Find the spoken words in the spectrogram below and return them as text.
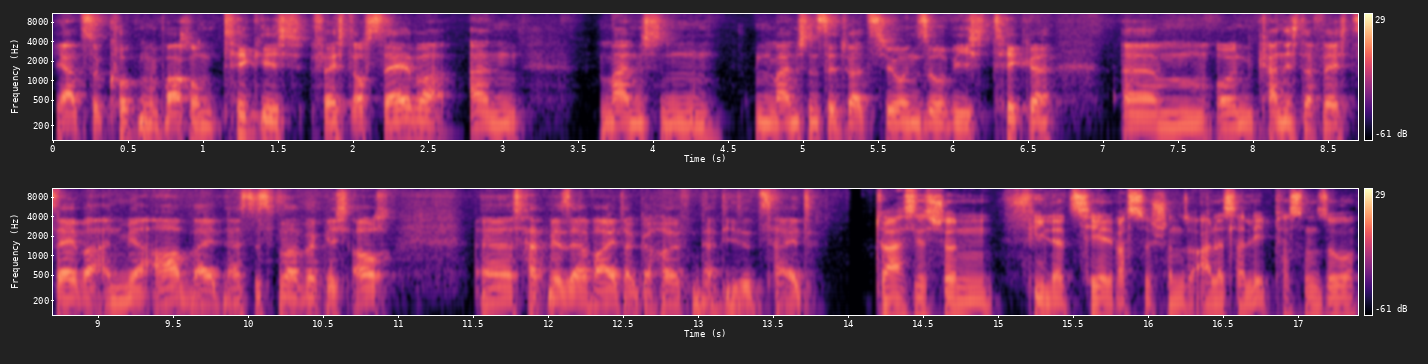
ja zu gucken, warum ticke ich vielleicht auch selber an manchen, in manchen Situationen so, wie ich ticke ähm, und kann ich da vielleicht selber an mir arbeiten. Also es war wirklich auch, äh, es hat mir sehr weitergeholfen, da diese Zeit. Du hast jetzt schon viel erzählt, was du schon so alles erlebt hast und so.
